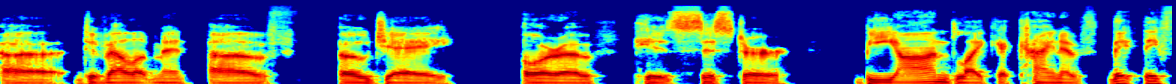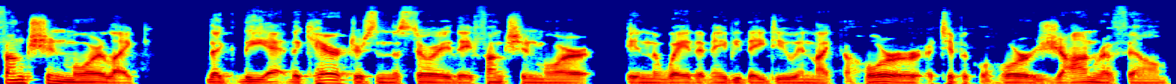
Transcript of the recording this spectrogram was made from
uh, development of OJ or of his sister beyond like a kind of, they, they function more like the the the characters in the story they function more in the way that maybe they do in like a horror, a typical horror genre film,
